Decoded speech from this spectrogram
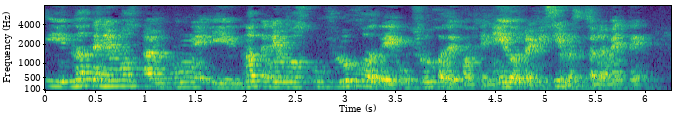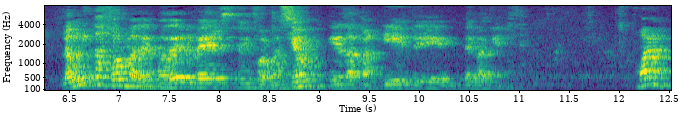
y, no tenemos algún, y no tenemos un flujo de, un flujo de contenido previsible, solamente la única forma de poder ver información es a partir de, del backend. Bueno,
